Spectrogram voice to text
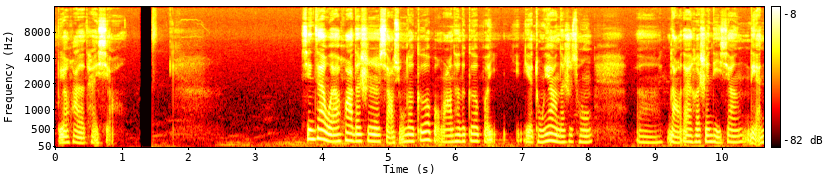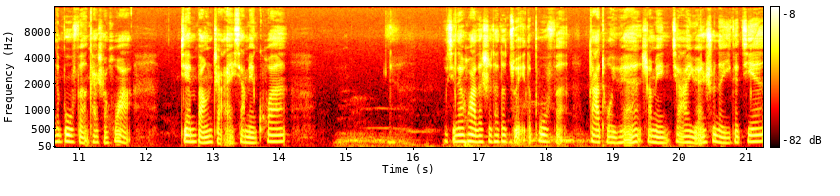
不要画的太小。现在我要画的是小熊的胳膊，我让它的胳膊也同样的是从嗯脑袋和身体相连的部分开始画，肩膀窄，下面宽。我现在画的是它的嘴的部分，大椭圆，上面加圆顺的一个尖。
